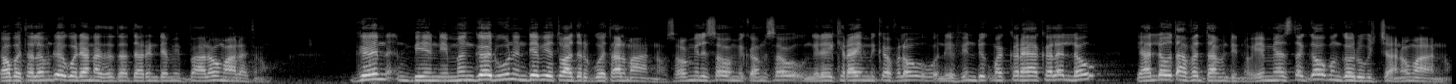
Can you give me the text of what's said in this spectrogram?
ያው በተለምዶ የጎዳና ተዳዳሪ እንደሚባለው ማለት ነው። ግን መንገዱን እንደ ቤቱ አድርጎታል ማለት ነው። ሰው የሚልሰው የሚቀምሰው እንግዲህ ኪራይ የሚከፍለው ፍንድቅ መከራያ ከሌለው ያለው ጣፈንታ ምንድ ነው የሚያስጠጋው መንገዱ ብቻ ነው ማለት ነው።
